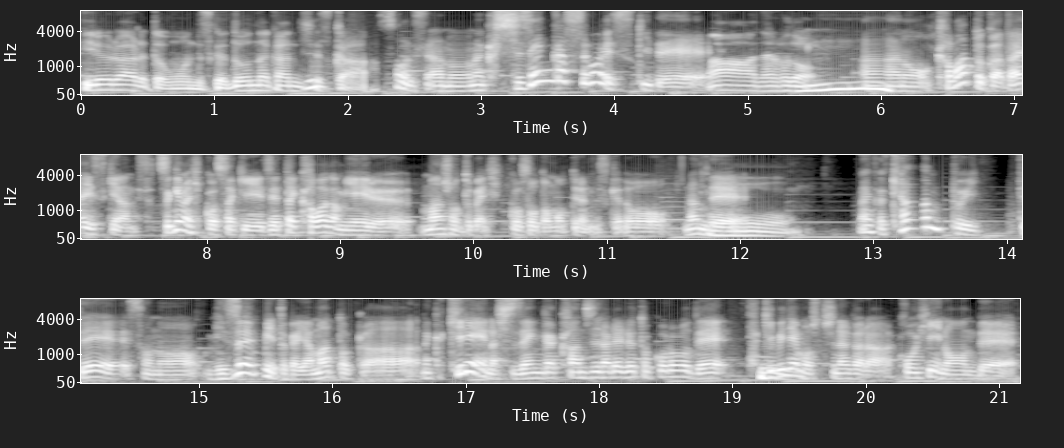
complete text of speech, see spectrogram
いろいろあると思うんですけどどんな感じですか？そうですね。あのなんか自然がすごい好きでああなるほうど。ん。あの川とか大好きなんですよ。次の引っ越し先絶対川が見えるマンションとかに引っ越そうと思ってるんですけどなんでなんかキャンプ行ってその湖とか山とかなんか綺麗な自然が感じられるところで焚き火でもしながらコーヒー飲んで、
